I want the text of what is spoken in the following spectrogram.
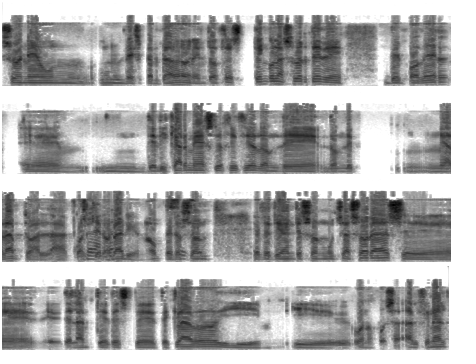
suene un, un despertador. Entonces tengo la suerte de, de poder eh, dedicarme a este oficio donde, donde me adapto a, cualquier horario, ¿no? Pero son, efectivamente, son muchas horas eh, delante de este teclado y, y, bueno, pues al final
